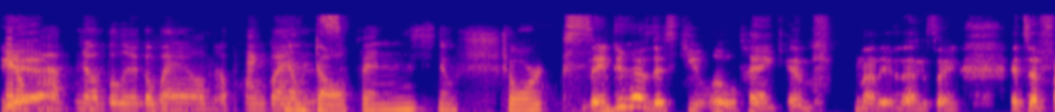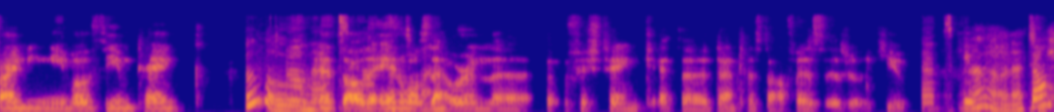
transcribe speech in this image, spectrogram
They don't have no beluga whale, no penguins. no dolphins, no sharks. They do have this cute little tank, and not even that exciting. It's a Finding Nemo themed tank, Ooh, Oh, and That's it's all the animals fun. that were in the fish tank at the dentist office. Is really cute. That's cute. oh, that's Don't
